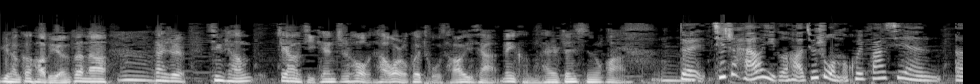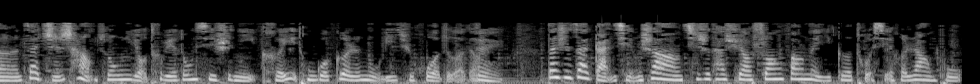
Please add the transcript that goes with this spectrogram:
遇上更好的缘分呢？嗯，但是经常这样几天之后，他偶尔会吐槽一下，那可能才是真心话。嗯，对，其实还有一个哈，就是我们会发现，嗯、呃，在职场中有特别东西是你可以通过个人努力去获得的，对，但是在感情上，其实它需要双方的一个妥协和让步。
